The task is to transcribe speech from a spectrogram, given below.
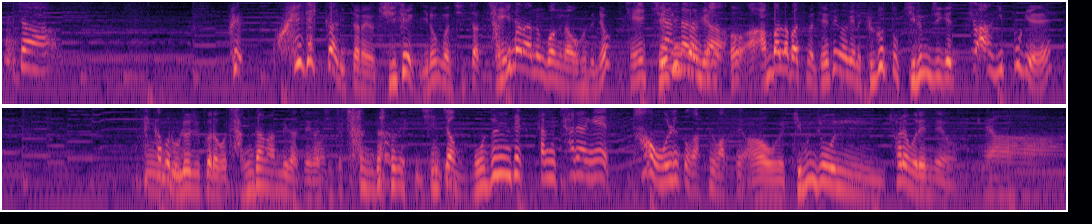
진짜 회, 회색깔 있잖아요. 쥐색 이런 건 진짜 자기만 아는 광 나오거든요. 제일 제 생각에는 차. 어, 안 발라봤지만 제 생각에는 그것도 기름지게 쫙 이쁘게 색감을 음. 올려줄 거라고 장담합니다. 제가 어. 진짜 장담해. 진짜 모든 색상 차량에 다 어울릴 것 같은 왁스야. 아 오늘 기분 좋은 촬영을 했네요. 야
